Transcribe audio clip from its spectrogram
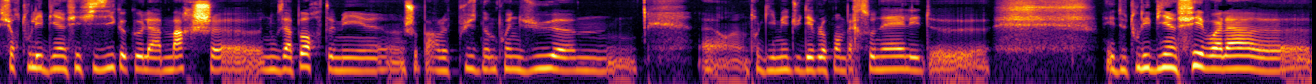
sur tous les bienfaits physiques que la marche nous apporte, mais je parle plus d'un point de vue euh, entre guillemets du développement personnel et de et de tous les bienfaits voilà euh,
